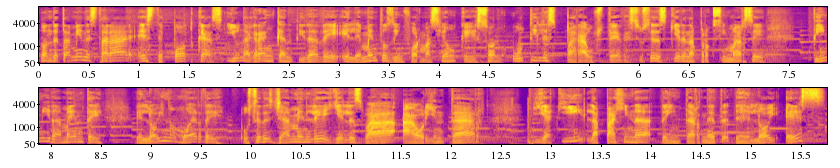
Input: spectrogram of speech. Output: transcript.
donde también estará este podcast y una gran cantidad de elementos de información que son útiles para ustedes. Si ustedes quieren aproximarse tímidamente, Eloy no muerde, ustedes llámenle y él les va a orientar. Y aquí la página de internet de Eloy es...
